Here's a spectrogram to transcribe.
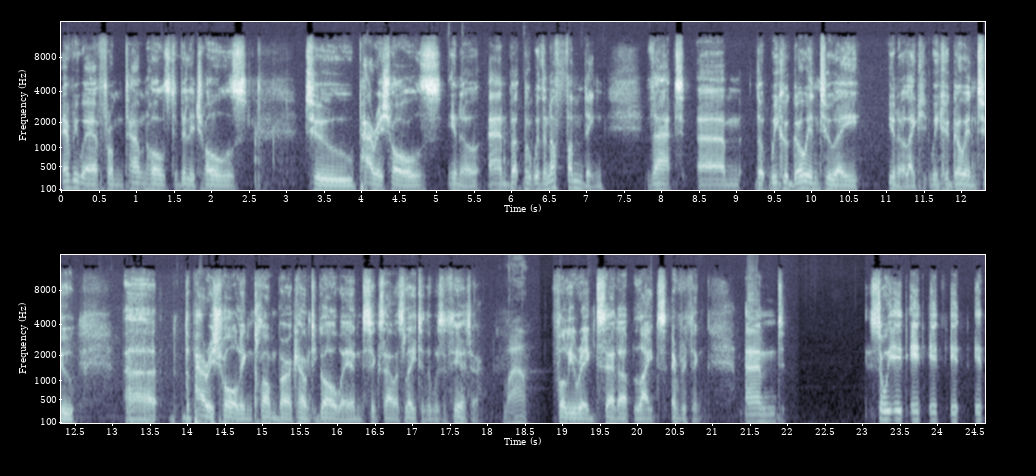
everywhere from town halls to village halls to parish halls, you know, and but but with enough funding that um, that we could go into a, you know, like we could go into uh, the parish hall in Clonbur, County Galway, and six hours later there was a theatre, Wow. fully rigged, set up, lights, everything, and so it it it it it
